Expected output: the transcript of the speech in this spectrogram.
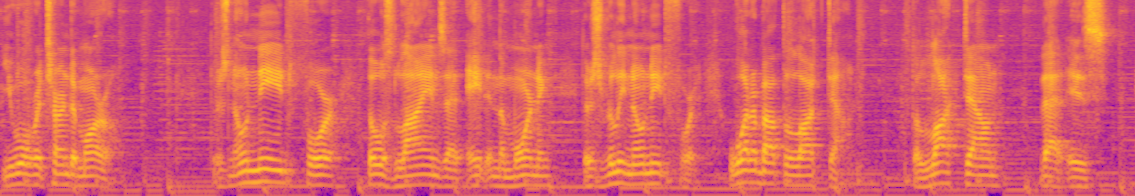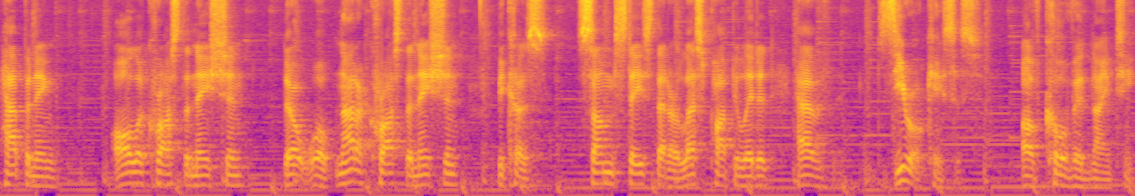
You will return tomorrow. There's no need for those lines at 8 in the morning. There's really no need for it. What about the lockdown? The lockdown that is happening all across the nation there well not across the nation because some states that are less populated have zero cases of COVID 19.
